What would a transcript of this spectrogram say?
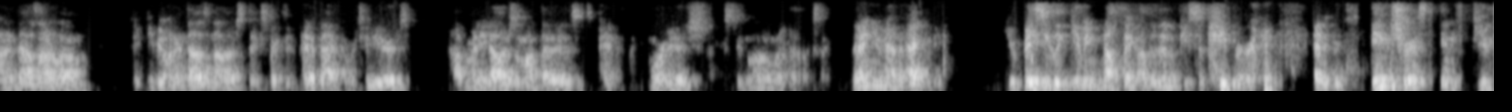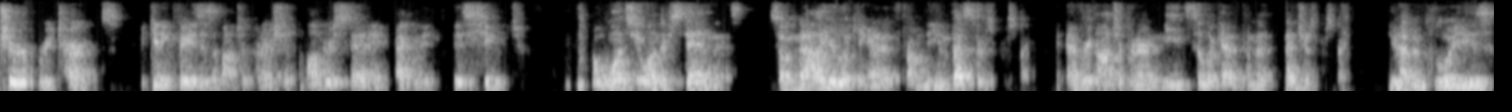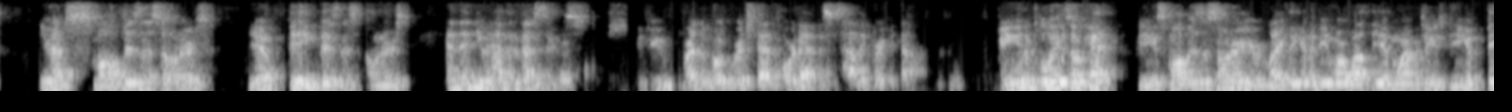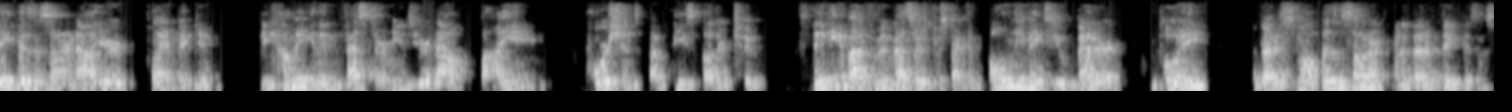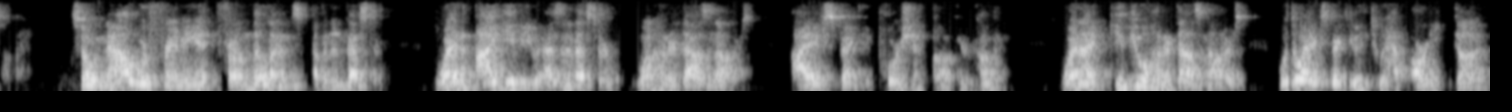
$100,000 loan, they give you $100,000, they expect you to pay it back over two years, however many dollars a month that is, it's a payment, like mortgage, like student loan, whatever it looks like. Then you have equity you're basically giving nothing other than a piece of paper and interest in future returns. Beginning phases of entrepreneurship, understanding equity is huge. But once you understand this, so now you're looking at it from the investor's perspective. Every entrepreneur needs to look at it from the venture's perspective. You have employees, you have small business owners, you have big business owners, and then you have investors. If you read the book Rich Dad Poor Dad, this is how they break it down being an employee is okay. Being a small business owner, you're likely going to be more wealthy, you have more opportunities. Being a big business owner, now you're playing big game. Becoming an investor means you're now buying portions of these other two. Thinking about it from an investor's perspective only makes you a better employee, a better small business owner, and a better big business owner. So now we're framing it from the lens of an investor. When I give you, as an investor, $100,000, I expect a portion of your company. When I give you $100,000, what do I expect you to have already done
